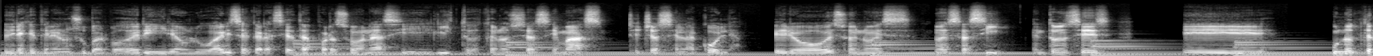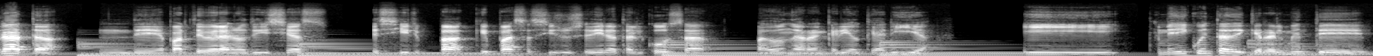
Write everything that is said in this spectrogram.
tendrías que tener un superpoder e ir a un lugar y sacar a ciertas personas y listo, esto no se hace más, se echas en la cola. Pero eso no es, no es así. Entonces, eh, uno trata de, aparte de ver las noticias, decir, pa, ¿qué pasa si sucediera tal cosa? ¿Para dónde arrancaría o qué haría? Y me di cuenta de que realmente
